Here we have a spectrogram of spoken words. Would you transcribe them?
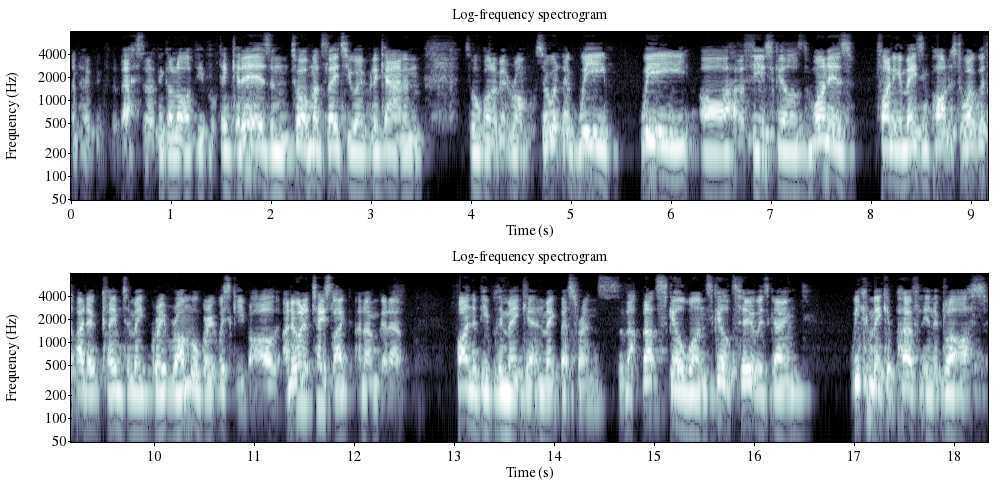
and hoping for the best. And I think a lot of people think it is. And 12 months later, you open a can and it's all gone a bit wrong. So we, we are, have a few skills. One is finding amazing partners to work with. I don't claim to make great rum or great whiskey, but I'll, I know what it tastes like, and I'm gonna find the people who make it and make best friends. So that, that's skill one. Skill two is going, we can make it perfectly in a glass.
